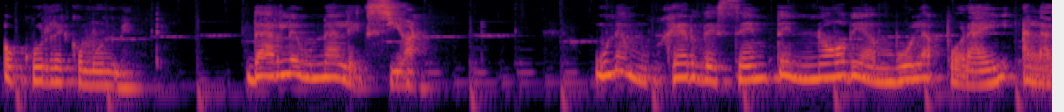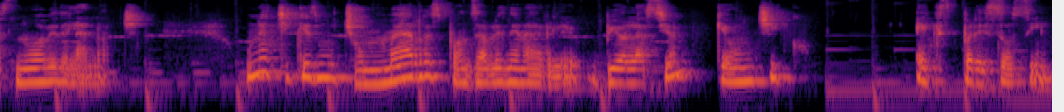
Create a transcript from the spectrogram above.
ocurre comúnmente. Darle una lección. Una mujer decente no deambula por ahí a las 9 de la noche. Una chica es mucho más responsable de una violación que un chico, expresó Sim.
